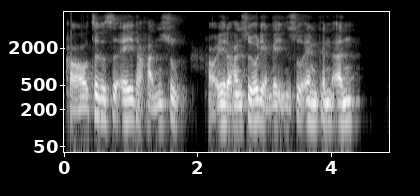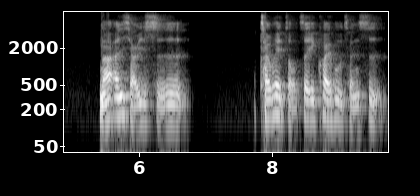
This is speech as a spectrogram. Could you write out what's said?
好，这个是 a 的函数。好，a 的函数有两个因数 m 跟 n，拿 n 小于十才会走这一块护城市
